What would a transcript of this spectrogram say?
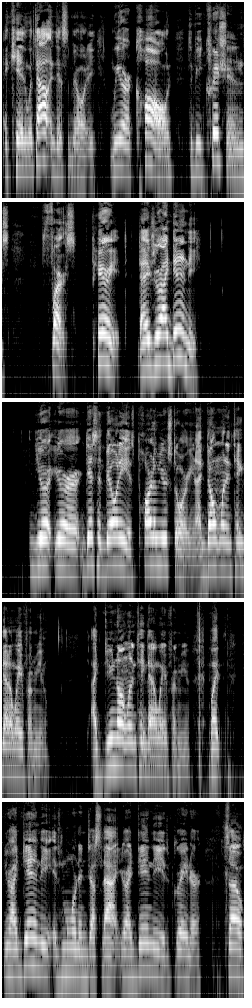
a kid without a disability. We are called to be Christians first, period. That is your identity. Your your disability is part of your story, and I don't want to take that away from you. I do not want to take that away from you. But your identity is more than just that. Your identity is greater. So,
